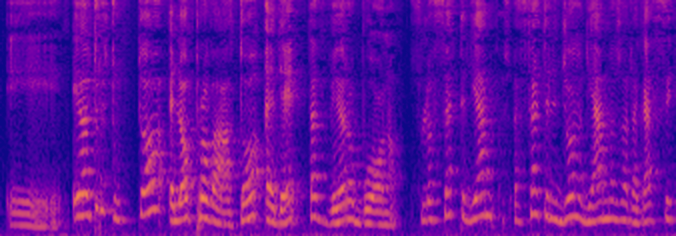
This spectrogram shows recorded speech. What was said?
E, e oltretutto l'ho provato ed è davvero buono. Sulle offerte, di, offerte del giorno di Amazon ragazzi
